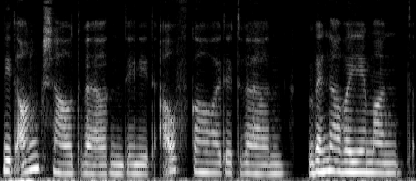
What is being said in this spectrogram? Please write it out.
nicht angeschaut werden, die nicht aufgearbeitet werden. Wenn aber jemand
